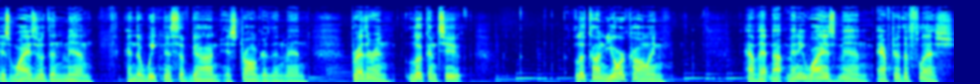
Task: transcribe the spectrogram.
is wiser than men, and the weakness of God is stronger than men. Brethren, look unto look on your calling, how that not many wise men after the flesh,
